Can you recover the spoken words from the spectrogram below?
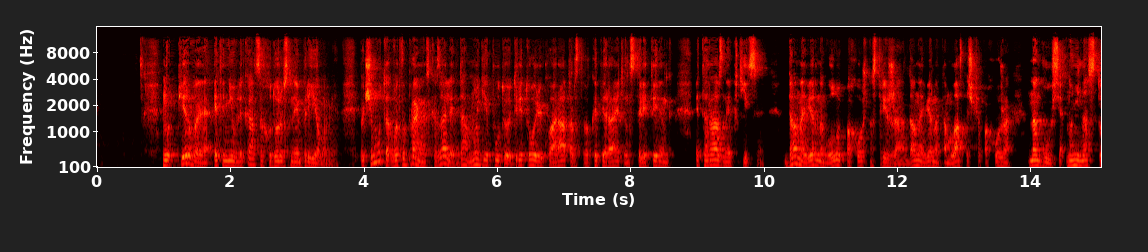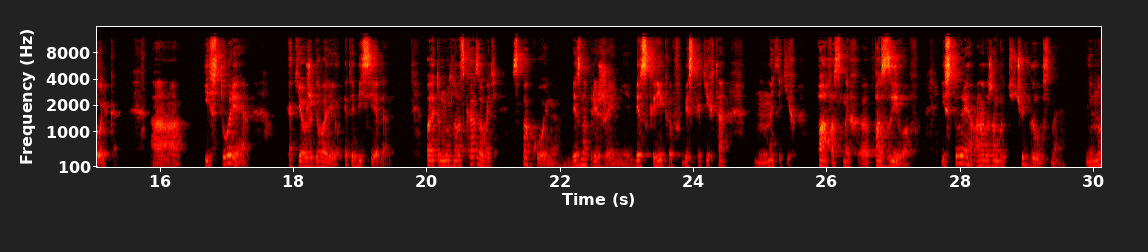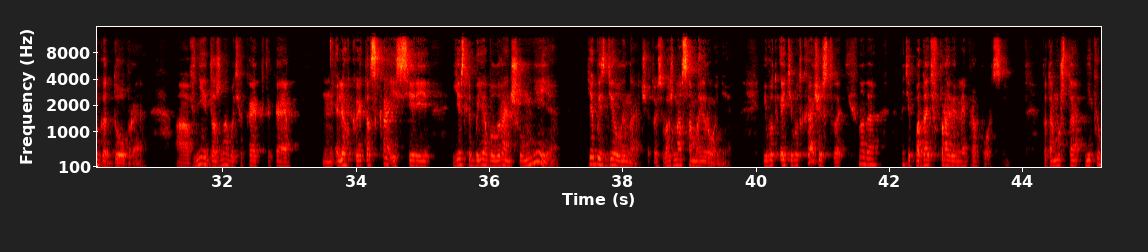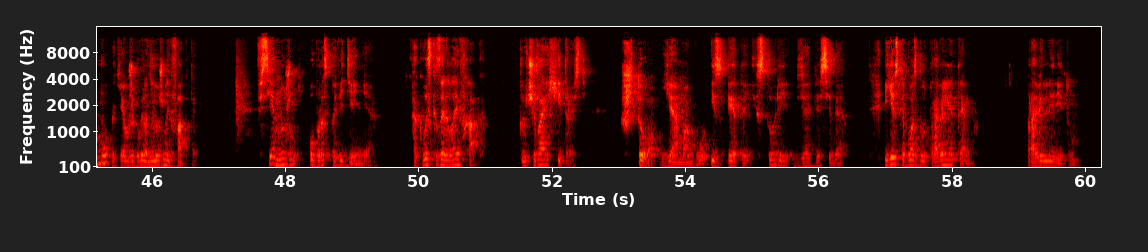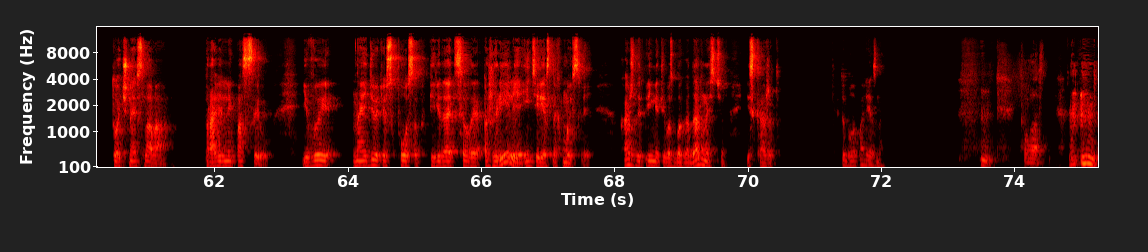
Ну, первое – это не увлекаться художественными приемами. Почему-то, вот вы правильно сказали, да, многие путают риторику, ораторство, копирайтинг, сторителлинг – это разные птицы. Да, наверное, голубь похож на стрижа, да, наверное, там ласточка похожа на гуся, но не настолько. А, история, как я уже говорил, это беседа. Поэтому нужно рассказывать спокойно, без напряжения, без криков, без каких-то, знаете, таких пафосных э, позывов. История, она должна быть чуть-чуть грустная, немного добрая. А в ней должна быть какая-то такая легкая тоска из серии «Если бы я был раньше умнее, я бы сделал иначе». То есть важна самоирония. И вот эти вот качества, их надо знаете, подать в правильные пропорции. Потому что никому, как я уже говорил, не нужны факты. Всем нужен образ поведения. Как вы сказали, лайфхак, ключевая хитрость. Что я могу из этой истории взять для себя? И если у вас будет правильный темп, правильный ритм, точные слова, правильный посыл, и вы найдете способ передать целое ожерелье интересных мыслей, каждый примет его с благодарностью и скажет, это было полезно. Хм, классно.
